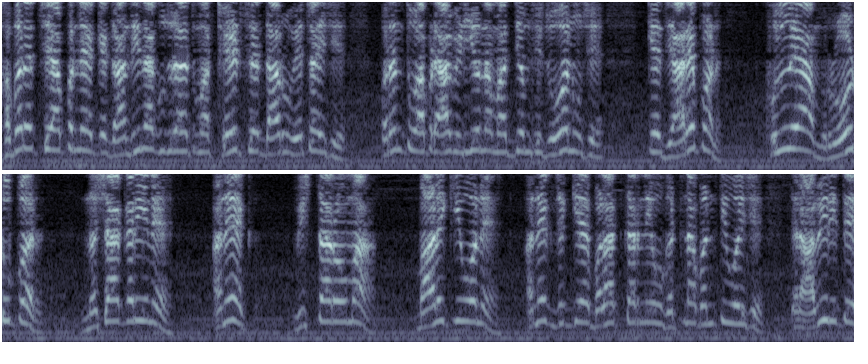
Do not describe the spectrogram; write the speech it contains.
ખબર જ છે આપણને કે ગાંધીના ગુજરાતમાં ઠેર ઠેર દારૂ વેચાય છે, પરંતુ આપણે આ વિડીયોના માધ્યમથી જોવાનું છે કે જ્યારે પણ ખુલ્લેઆમ રોડ ઉપર નશા કરીને અનેક વિસ્તારોમાં બાળકીઓને અનેક જગ્યાએ બળાત્કારની એવું ઘટના બનતી હોય છે, ત્યારે આવી રીતે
